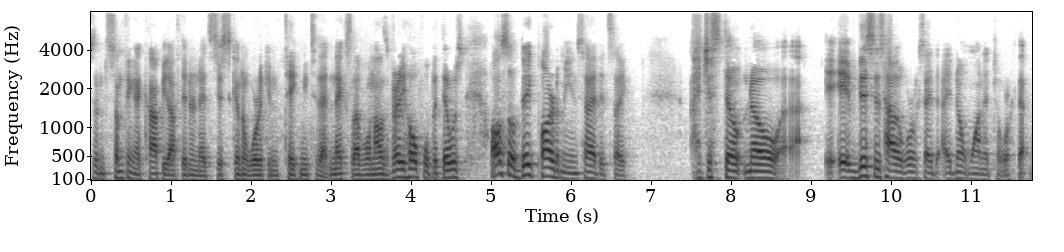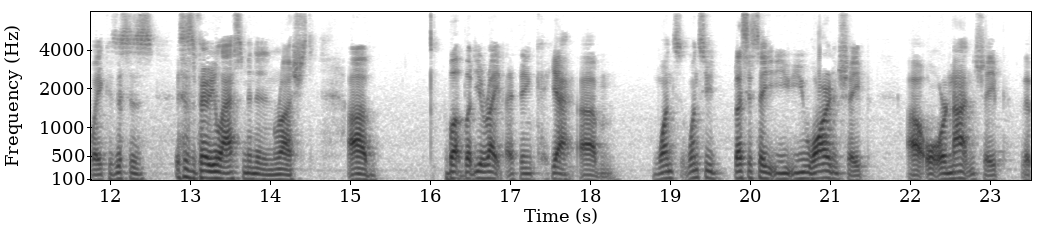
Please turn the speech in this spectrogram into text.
some something I copied off the internet is just going to work and take me to that next level. And I was very hopeful, but there was also a big part of me inside that's like, I just don't know if this is how it works. I, I don't want it to work that way because this is this is very last minute and rushed. Um, but but you're right. I think yeah. Um, once once you let's just say you, you are in shape uh, or, or, not in shape, the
